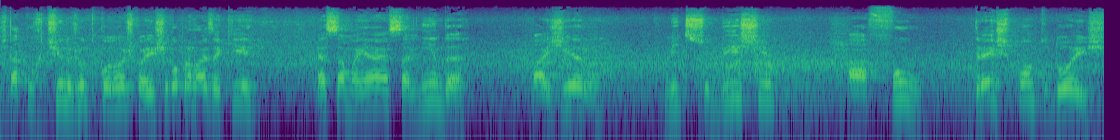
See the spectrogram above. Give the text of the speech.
Está curtindo junto conosco aí. Chegou para nós aqui essa manhã essa linda Pajero Mitsubishi a Full 3.2.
